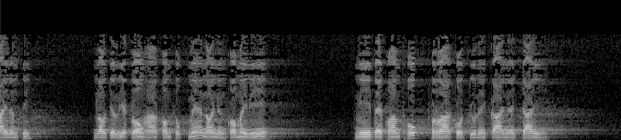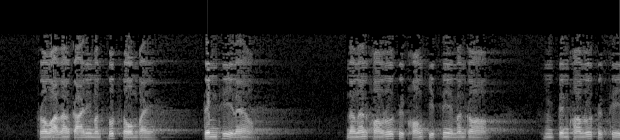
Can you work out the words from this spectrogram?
ายนั่นสิ เราจะเรียกร้องหาความสุขแม้น้อยหนึ่งก็ไม่มี มีแต่ความทุกข์ปรากฏอยู่ในกายในใจ เพราะว่าร่างกายนี้มันทรุดโทรมไป เต็มที่แล้ว ดังนั้นความรู้สึกของจิตนี่มันก็เป็นความรู้สึกที่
